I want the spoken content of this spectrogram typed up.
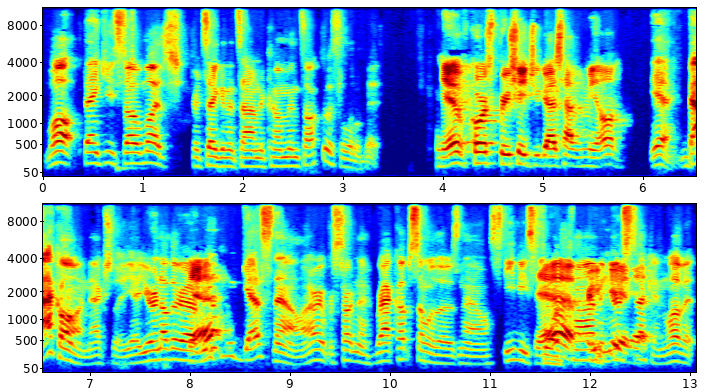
Walt, thank you so much for taking the time to come and talk to us a little bit. Yeah, of course. Appreciate you guys having me on. Yeah, back on actually. Yeah, you're another uh, yeah. guest now. All right, we're starting to rack up some of those now. Stevie's fourth yeah, time and you're second. Love it.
